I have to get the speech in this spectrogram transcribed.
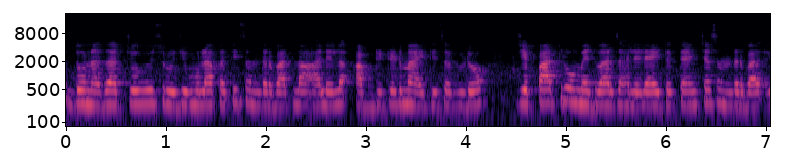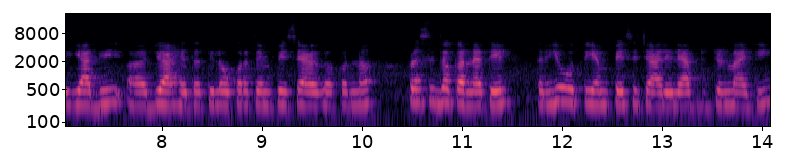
दोन हजार चोवीस रोजी मुलाखती संदर्भातला आलेलं अपडेटेड माहितीचा व्हिडिओ जे पात्र उमेदवार झालेले आहेत तर त्यांच्या संदर्भात यादी जी आहे तर ती लवकरच एम पी एस सी आयोगाकडनं प्रसिद्ध करण्यात येईल. तर ही होती एम पी एस सीच्या आलेली अपडेटेड माहिती.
